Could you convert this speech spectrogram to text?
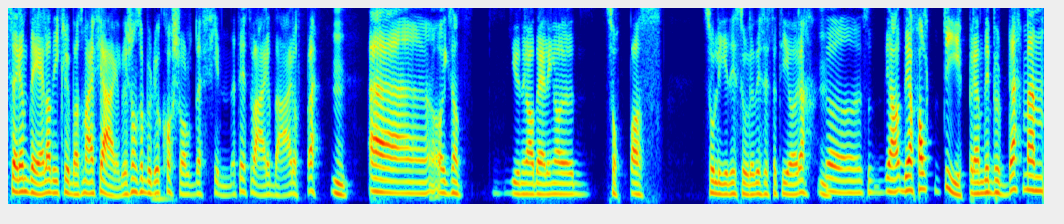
du ser en del av de klubba som er i fjerdedivisjon, så burde jo Korsvoll definitivt være der oppe. Mm. Og ikke sant Junioravdeling og såpass solid historie de siste ti åra. Mm. Så, så de, har, de har falt dypere enn de burde. Men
